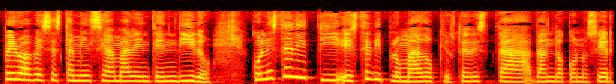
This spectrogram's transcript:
pero a veces también se ha malentendido. Con este, este diplomado que usted está dando a conocer,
